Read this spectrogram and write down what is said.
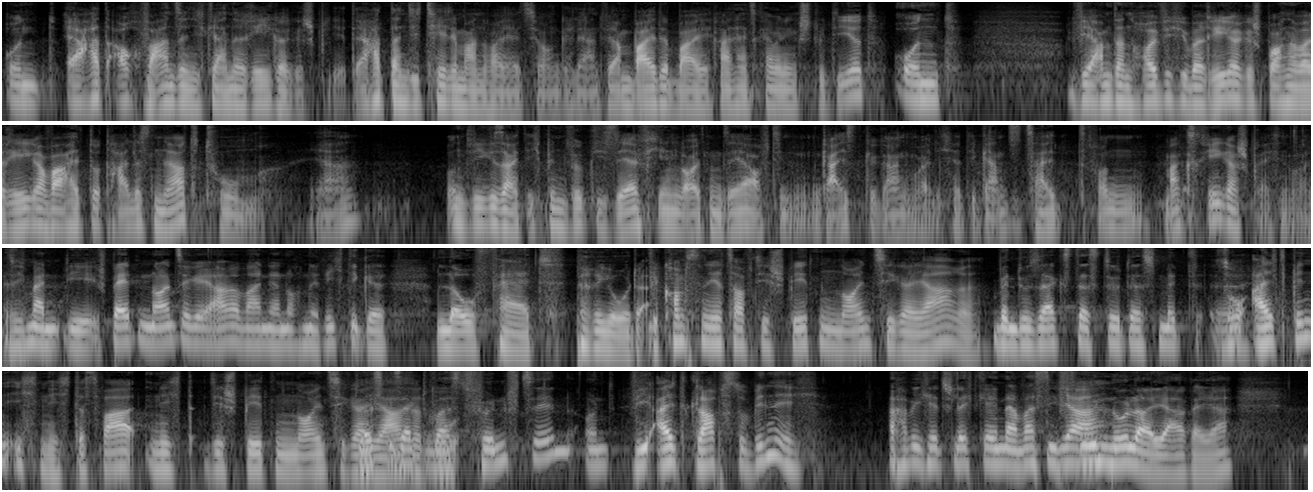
Und er hat auch wahnsinnig gerne Reger gespielt. Er hat dann die Telemann-Variation gelernt. Wir haben beide bei Karl-Heinz Kamerling studiert und wir haben dann häufig über Reger gesprochen, aber Reger war halt totales Nerdtum. Ja? Und wie gesagt, ich bin wirklich sehr vielen Leuten sehr auf den Geist gegangen, weil ich ja die ganze Zeit von Max Reger sprechen wollte. Also ich meine, die späten 90er Jahre waren ja noch eine richtige Low-Fat-Periode. Wie kommst du denn jetzt auf die späten 90er Jahre? Wenn du sagst, dass du das mit... Äh so alt bin ich nicht. Das war nicht die späten 90er du hast Jahre. Gesagt, du warst 15 und... Wie alt glaubst du, bin ich? Habe ich jetzt schlecht gerechnet? Da warst die ja. frühen Nullerjahre, ja?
